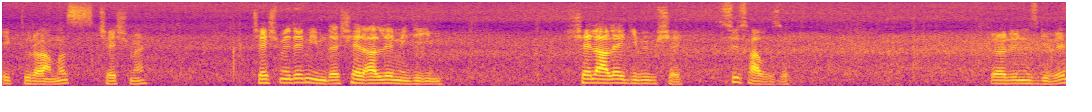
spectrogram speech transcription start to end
İlk durağımız Çeşme. Çeşme demeyeyim de şelale mi diyeyim. Şelale gibi bir şey. Süs havuzu. Gördüğünüz gibi.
